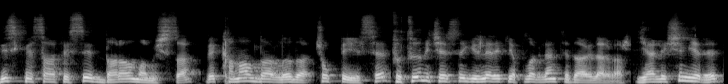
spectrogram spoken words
disk mesafesi daralmamışsa ve kanal darlığı da çok değilse fıtığın içerisine girilerek yapılabilen tedaviler var. Yerleşim yeri,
